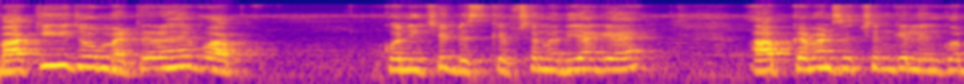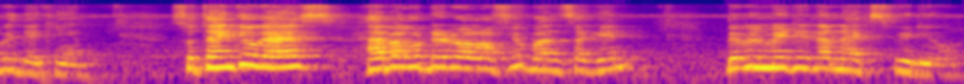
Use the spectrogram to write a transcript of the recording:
बाकी जो मटेरियल है वो आपको नीचे डिस्क्रिप्शन में दिया गया है। आप कमेंट सेक्शन के लिंक को भी देखें। So thank you guys have a good day all of you once again we will meet in a next video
